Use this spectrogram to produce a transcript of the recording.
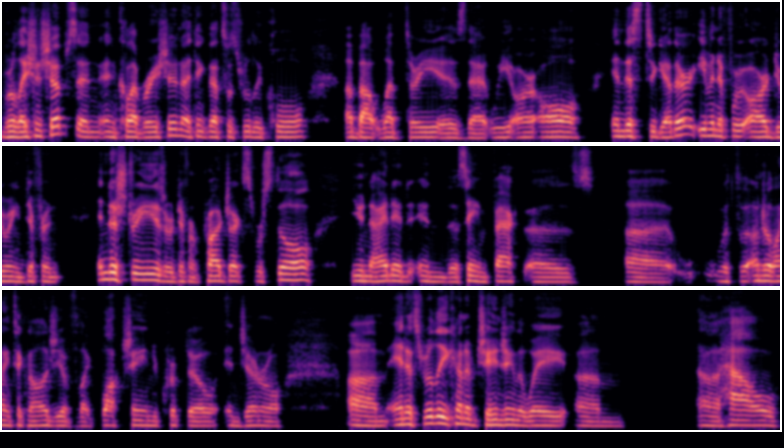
relationships and, and collaboration. I think that's what's really cool about web3 is that we are all in this together. Even if we are doing different industries or different projects we're still united in the same fact as uh, with the underlying technology of like blockchain crypto in general um, and it's really kind of changing the way um, uh, how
